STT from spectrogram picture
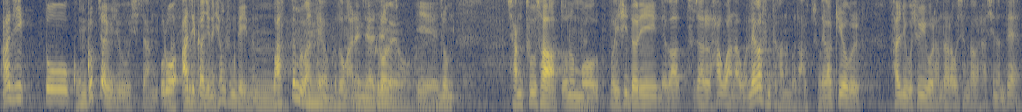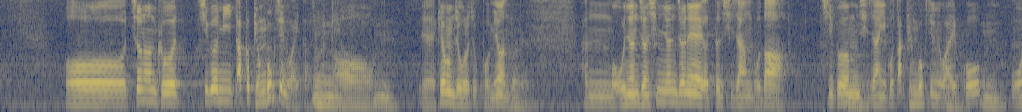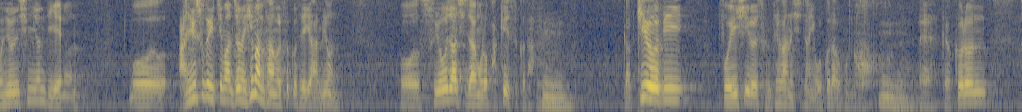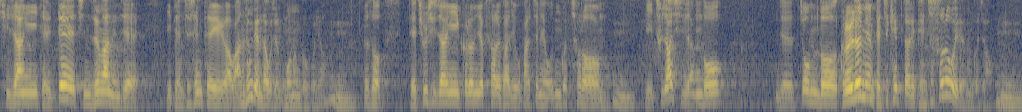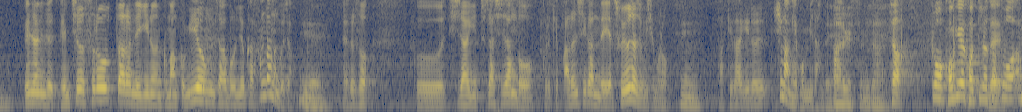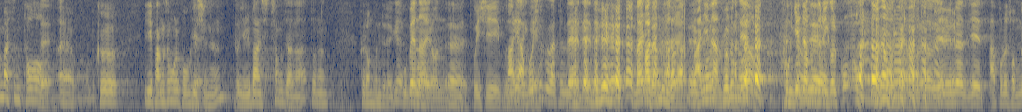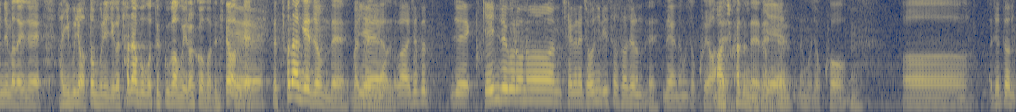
아직도 공급자 위주 시장으로 맞습니다. 아직까지는 형성돼 있는 음. 왔던 것 같아요. 그 동안에 제가 이제 그러네요. 예, 좀 장투사 또는 뭐 VC들이 내가 투자를 하고 안 하고 내가 선택하는 거다. 그렇죠. 내가 기업을 살리고 주익을 한다라고 생각을 하시는데 어 저는 그 지금이 딱 그 변곡점에 와 있다. 음. 아. 예, 경험적으로 쭉 보면 한뭐 5년 전, 10년 전의 어떤 시장보다 지금 시장이 고딱 변곡점에 와 있고 음. 5년, 10년 뒤에는 뭐 아닐 수도 있지만 저는 희망 사항을 섞어서 얘기하면 어, 수요자 시장으로 바뀌어 있을 거다. 음. 그러니까 기업이 VC를 선택하는 시장이 올 거다고 봅니다. 음. 예, 그러니까 그런 시장이 될 때 진정한 이제 이 벤처 생태계가 완성된다고 저는 보는 거고요. 음. 그래서 대출 시장이 그런 역사를 가지고 발전해 온 것처럼 음. 이 투자 시장도 이제 좀 더 그러려면 벤처 캐피탈이 벤처스러워야 되는 거죠. 음. 왜냐하면 이제 벤처스럽다는 얘기는 그만큼 위험 자본 역할을 한다는 거죠. 예. 예, 그래서 그 시장이 투자 시장도 그렇게 빠른 시간 내에 수요자 중심으로 음. 바뀌가기를 희망해 봅니다. 네. 알겠습니다. 자, 그 거기에 겉들여서 네. 또한 말씀 더 네. 그이 방송을 보고 계시는 또 일반 시청자나 또는 그런 분들에게 후배나 뭐, 이런 예. 네, VC 분들 많이 안 보실 것 같은데. 네, 네, 네. 많이 맞습니다. 네, 많이는 안 그건- 보는데요. 관계자분들이 네. 이걸 꼭 찾아보세요. 그래서 예를 들면 이제 앞으로 전문진 만나기 전에 아 이분이 어떤 분인지 이걸 찾아보고 듣고 가고 이럴 거거든요. 예. 네. 네, 편하게 좀 네, 말씀해 예, 주시면 뭐 어쨌든 이제 개인적으로는 최근에 좋은 일이 있어서 저는 네. 네, 너무 좋고요. 아, 축하드립니다. 네, 예, 네. 너무 좋고 네. 어 어쨌든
